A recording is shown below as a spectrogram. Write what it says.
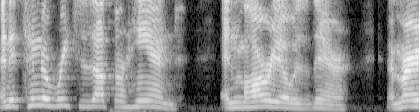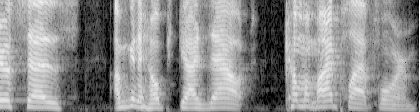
And Nintendo reaches out their hand, and Mario is there. And Mario says, "I'm gonna help you guys out. Come on my platform."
